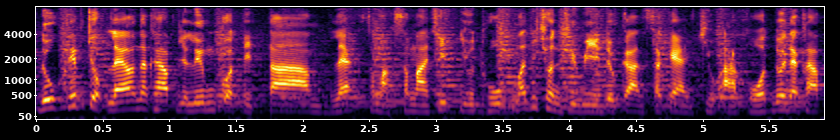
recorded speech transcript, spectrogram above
ดูคลิปจบแล้วนะครับ อย่าลืมกดติดตาม และสมัครสมาชิก YouTube มัติชนทีวีโดยการสแกน QR Code ด้วยนะครับ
